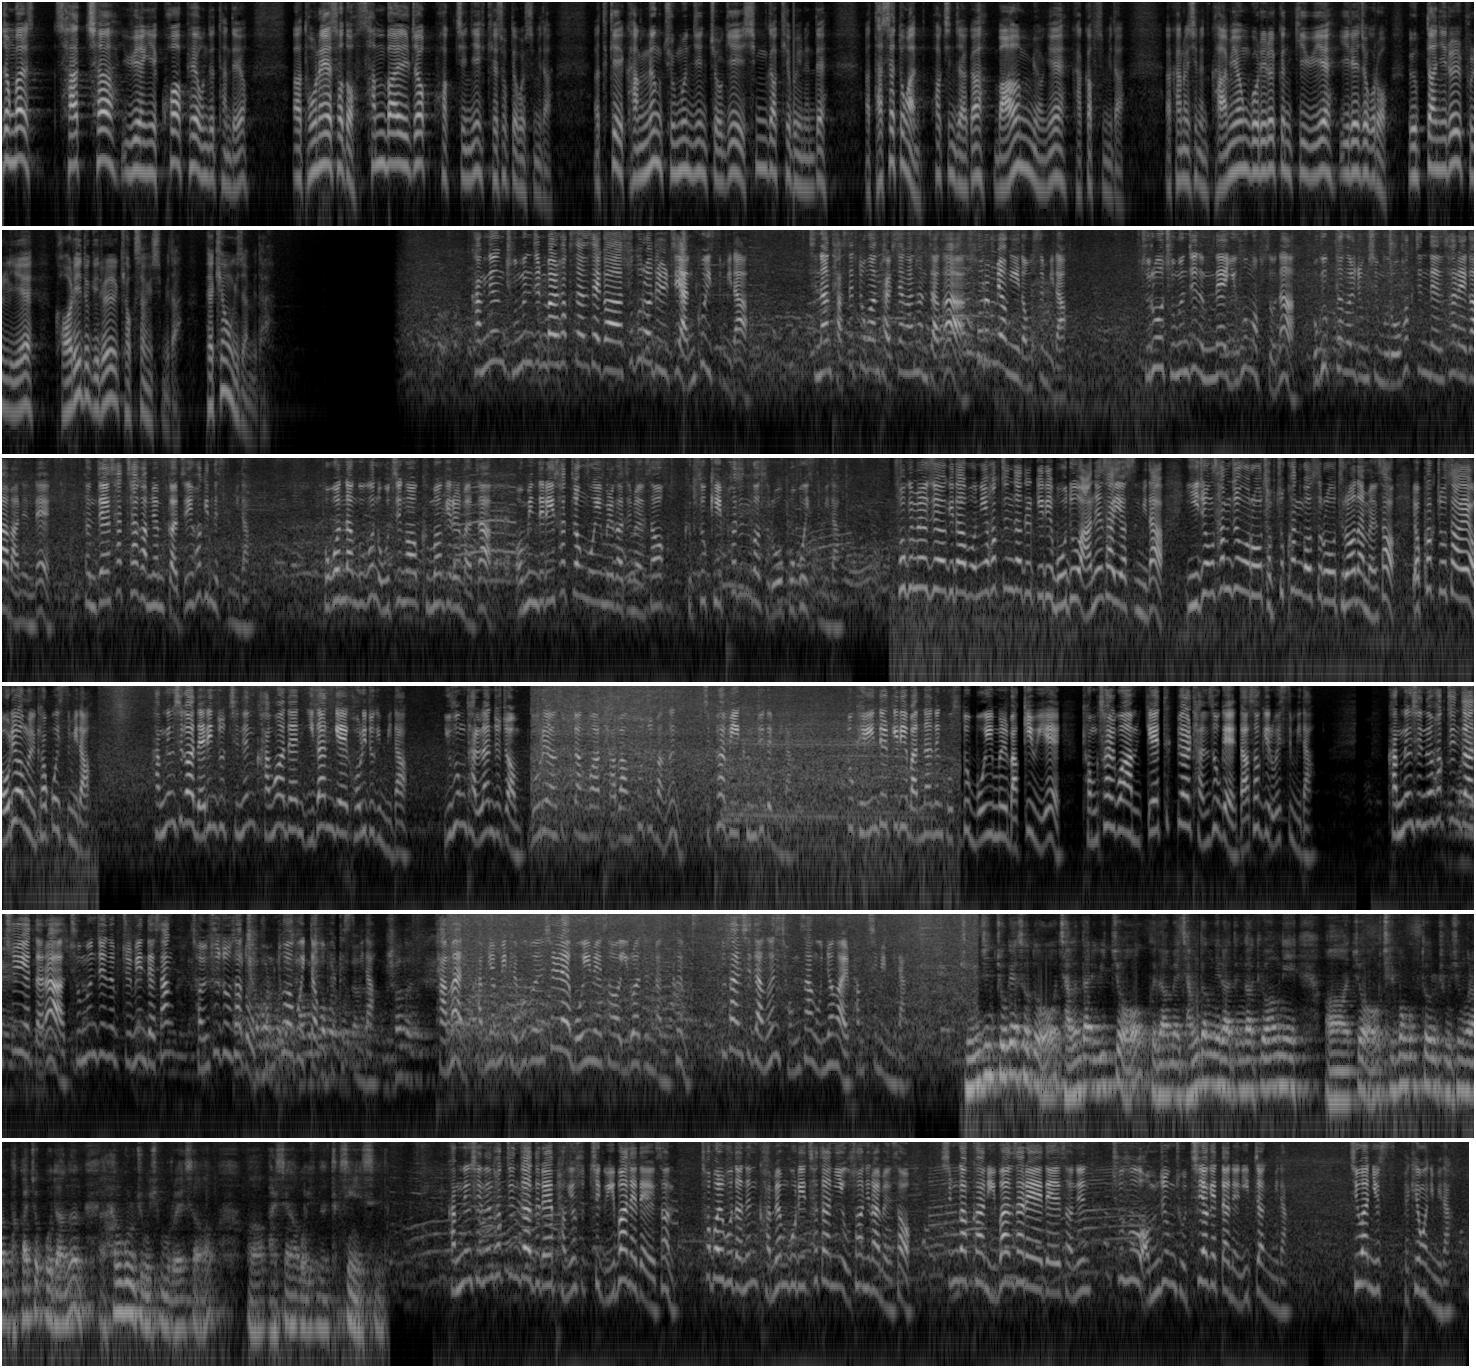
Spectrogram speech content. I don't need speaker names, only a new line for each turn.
정말 4차 유행이 코앞에 온 듯한데요. 아, 도내에서도 산발적 확진이 계속되고 있습니다. 아, 특히 강릉 주문진 쪽이 심각해 보이는데 아, 닷새 동안 확진자가 40명에 가깝습니다. 강릉시는 감염고리를 끊기 위해 이례적으로 읍단위를 분리해 거리두기를 격상했습니다. 백형우 기자입니다.
강릉 주문진발 확산세가 수그러들지 않고 있습니다. 지난 닷새 동안 발생한 환자가 30명이 넘습니다. 주로 주문진 읍내 유흥업소나 목욕탕을 중심으로 확진된 사례가 많은데 현재 4차 감염까지 확인됐습니다. 보건당국은 오징어 금어기를 맞아 어민들이 사적 모임을 가지면서 급속히 퍼진 것으로 보고 있습니다. 소규모 지역이다 보니 확진자들끼리 모두 아는 사이였습니다. 2중, 3중으로 접촉한 것으로 드러나면서 역학조사에 어려움을 겪고 있습니다. 강릉시가 내린 조치는 강화된 2단계 거리두기입니다. 유흥 단란주점, 노래 연습장과 다방, 소주방은 집합이 금지됩니다. 또 개인들끼리 만나는 고수도 모임을 막기 위해 경찰과 함께 특별 단속에 나서기로 했습니다. 강릉시는 확진자 추이에 따라 주문진읍 주민 대상 전수조사도 검토하고 있다고 밝혔습니다. 다만 감염이 대부분 실내 모임에서 이루어진 만큼 수산시장은 정상 운영할 방침입니다.
중진 쪽에서도 작은 다리 위쪽, 그 다음에 장덕리라든가 교황리 어, 쪽, 칠봉국도를 중심으로 한 바깥쪽보다는 항구를 중심으로 해서 어, 발생하고 있는 특징이 있습니다.
강릉시는 확진자들의 방역수칙 위반에 대해선 처벌보다는 감염고리 차단이 우선이라면서 심각한 위반 사례에 대해서는 추후 엄중 조치하겠다는 입장입니다. 지환 뉴스 백혜원입니다.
